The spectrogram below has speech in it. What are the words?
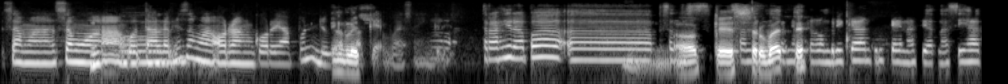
Sama semua Hmm. anggota Oh. labnya sama orang Korea pun juga English. pakai bahasa Inggris. Terakhir apa eh, pesan Oke, seru banget yang ya. kita memberikan terus kayak nasihat-nasihat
